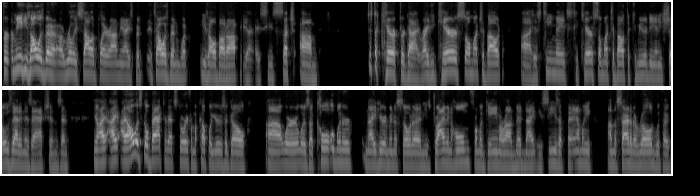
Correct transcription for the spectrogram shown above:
for me, he's always been a, a, really solid player on the ice, but it's always been what he's all about off the ice. He's such um just a character guy, right? He cares so much about uh, his teammates. He cares so much about the community, and he shows that in his actions. And you know, I, I, I always go back to that story from a couple years ago uh, where it was a cold winter night here in Minnesota, and he's driving home from a game around midnight. And he sees a family on the side of the road with a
